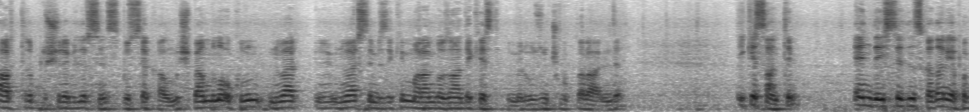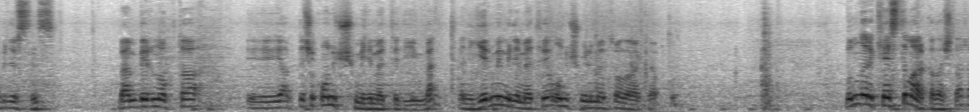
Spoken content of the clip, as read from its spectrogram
arttırıp düşürebilirsiniz. Bu size kalmış. Ben bunu okulun ünivers- üniversitemizdeki marangozhanede kestim böyle uzun çubuklar halinde. 2 santim en de istediğiniz kadar yapabilirsiniz. Ben bir nokta e, yaklaşık 13 milimetre diyeyim ben. Yani 20 milimetreye 13 milimetre olarak yaptım. Bunları kestim arkadaşlar.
